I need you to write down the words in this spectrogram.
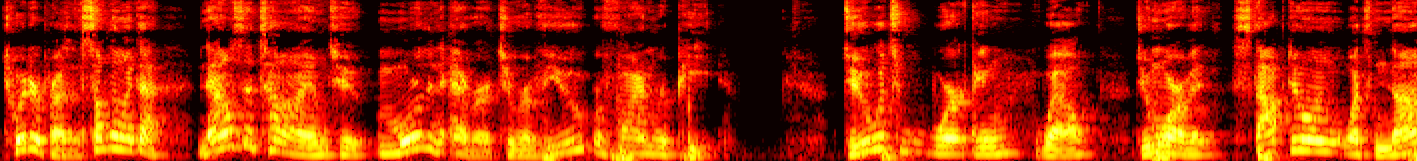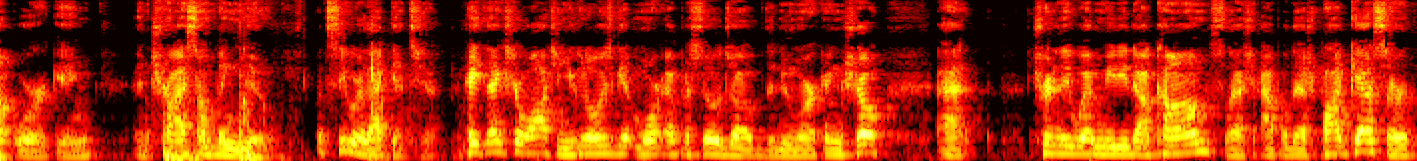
Twitter presence, something like that. Now's the time to more than ever to review, refine, repeat. Do what's working well, do more of it. Stop doing what's not working and try something new. Let's see where that gets you. Hey, thanks for watching. You can always get more episodes of The New Marketing Show at trinitywebmedia.com slash apple dash podcasts or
